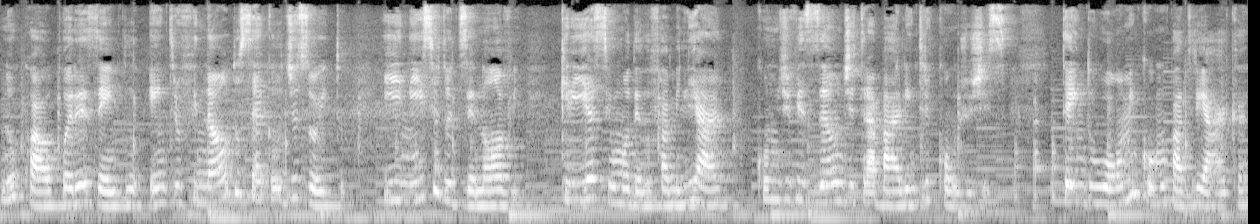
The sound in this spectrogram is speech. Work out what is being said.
no qual, por exemplo, entre o final do século XVIII e início do XIX, cria-se um modelo familiar com divisão de trabalho entre cônjuges, tendo o homem como patriarca,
